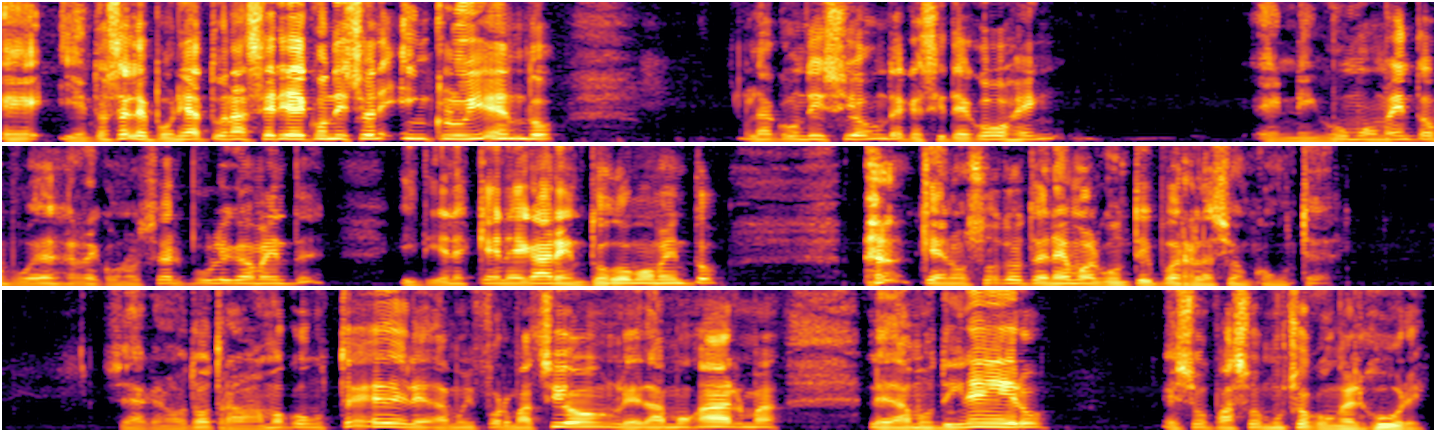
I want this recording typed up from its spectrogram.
eh, y entonces le ponía toda una serie de condiciones, incluyendo la condición de que si te cogen, en ningún momento puedes reconocer públicamente y tienes que negar en todo momento que nosotros tenemos algún tipo de relación con ustedes. O sea que nosotros trabajamos con ustedes, le damos información, le damos armas, le damos dinero. Eso pasó mucho con el Jure.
